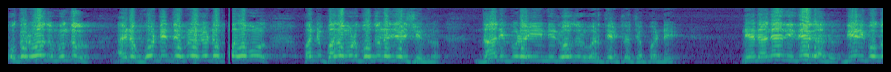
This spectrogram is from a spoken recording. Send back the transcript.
ఒక రోజు ముందు ఆయన ఫోర్టీన్త్ ఏప్రిల్ ఉంటే పదమూడు పదమూడు పొద్దున చేసిండ్రు. దానికి కూడా ఇన్ని రోజులు పడితే ఎట్లా చెప్పండి? నేను అనేది ఇదే కాదు. దీనికి ఒక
